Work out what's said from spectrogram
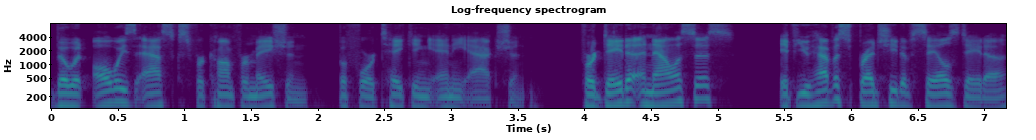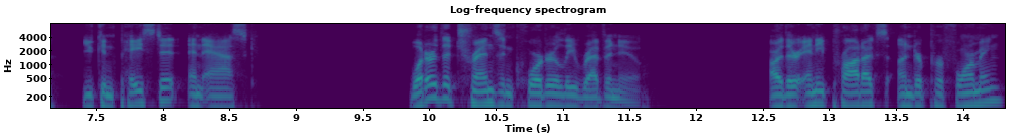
though it always asks for confirmation before taking any action. For data analysis, if you have a spreadsheet of sales data, you can paste it and ask, What are the trends in quarterly revenue? Are there any products underperforming?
